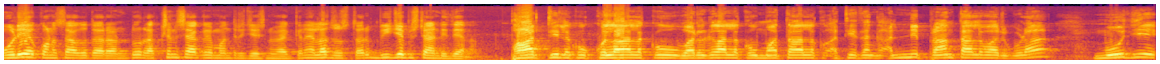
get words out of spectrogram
మోడీయే కొనసాగుతారంటూ రక్షణ శాఖ మంత్రి చేసిన వ్యాఖ్యలు ఎలా చూస్తారు? బీజేపీ స్టాండ్ ఇదేనా? పార్టీలకు కులాలకు వర్గాలకు మతాలకు అతీతంగా అన్ని ప్రాంతాల వారు కూడా మోదీయే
